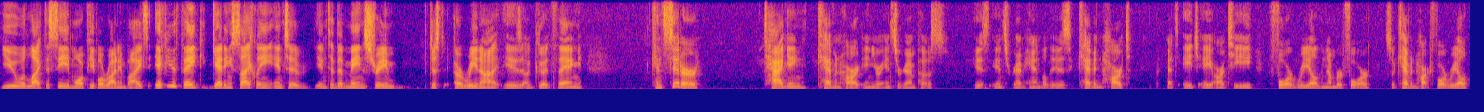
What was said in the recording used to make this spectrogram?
you would like to see more people riding bikes, if you think getting cycling into into the mainstream just arena is a good thing, consider tagging Kevin Hart in your Instagram posts. His Instagram handle is Kevin Hart. That's H A R T for real, the number four. So Kevin Hart for real.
